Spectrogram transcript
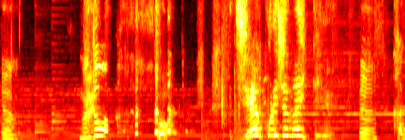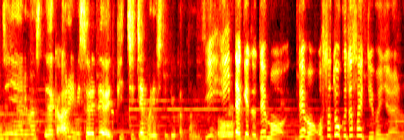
うん。無糖。そう。違うこれじゃないっていう。うん。感じになりましてだからある意味それでピッちっちゃい方にしててよかったんですけど。いいんだけどでもでもお砂糖くださいって言えばいいんじゃないの？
